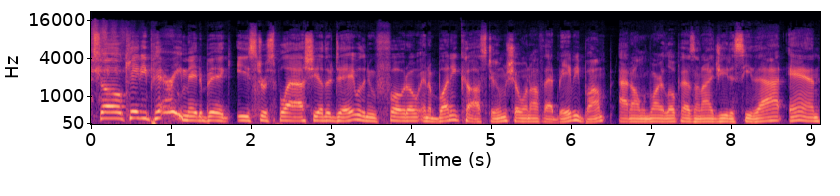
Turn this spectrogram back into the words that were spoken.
So Katy Perry made a big Easter splash the other day with a new photo in a bunny costume showing off that baby bump. Add on with Mario Lopez on IG to see that and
